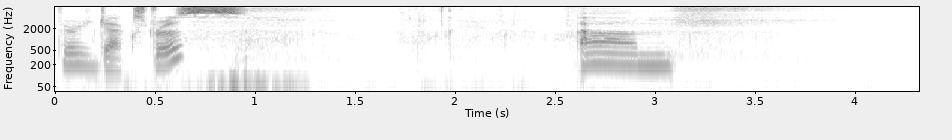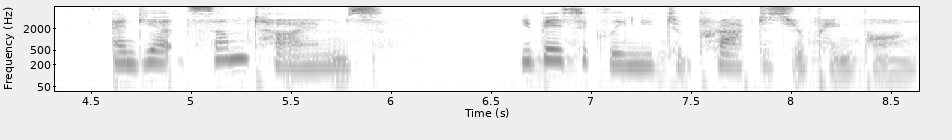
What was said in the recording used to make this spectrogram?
very dexterous. Um, and yet, sometimes you basically need to practice your ping pong.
